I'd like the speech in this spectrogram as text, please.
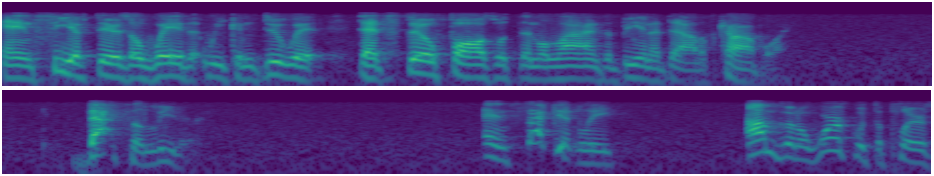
and see if there's a way that we can do it that still falls within the lines of being a Dallas Cowboy. That's a leader. And secondly, I'm going to work with the Players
